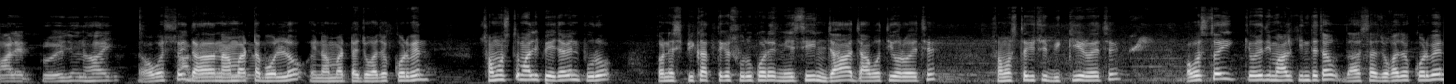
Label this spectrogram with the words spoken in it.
মালের প্রয়োজন হয় অবশ্যই দাদা নাম্বারটা বলল ওই নাম্বারটায় যোগাযোগ করবেন। সমস্ত মালই পেয়ে যাবেন পুরো। ওখানে স্পিকার থেকে শুরু করে মেশিন যা যাবতীয় রয়েছে সমস্ত কিছু বিক্রি রয়েছে। অবশ্যই কেউ যদি মাল কিনতে চাও, দাদার সাথে যোগাযোগ করবেন।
